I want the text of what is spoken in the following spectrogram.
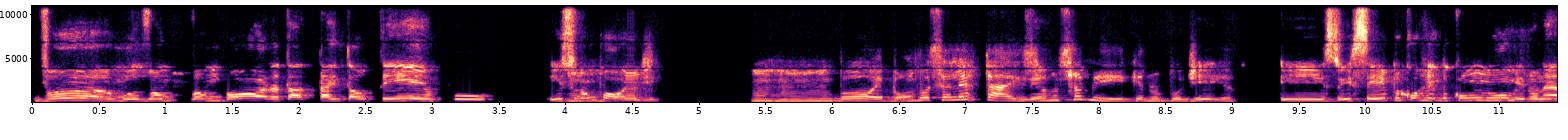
vamos, vamos, vamos embora, tá, tá em tal tempo. Isso uhum. não pode. Uhum, boa, é bom você alertar, isso Entendeu? eu não sabia que não podia. Isso, e sempre correndo com um número, né,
